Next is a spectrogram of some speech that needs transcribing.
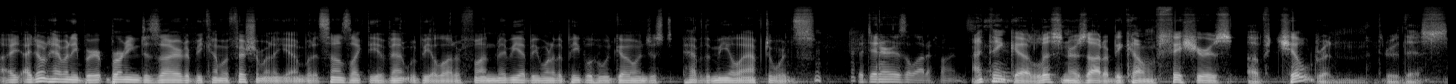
I, I don't have any bur- burning desire to become a fisherman again, but it sounds like the event would be a lot of fun. Maybe I'd be one of the people who would go and just have the meal afterwards. The dinner is a lot of fun. so- I think uh, listeners ought to become fishers of children through this.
